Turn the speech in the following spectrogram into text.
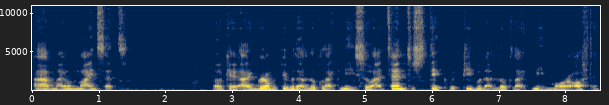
I have my own mindset. Okay, I grew up with people that look like me, so I tend to stick with people that look like me more often.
